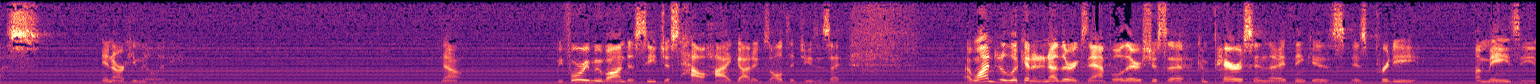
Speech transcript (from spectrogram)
us in our humility. Now, before we move on to see just how high God exalted Jesus, I, I wanted to look at another example. There's just a comparison that I think is, is pretty amazing.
